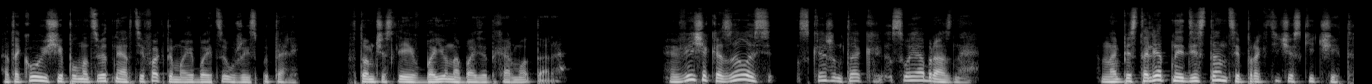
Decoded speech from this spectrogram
Атакующие полноцветные артефакты мои бойцы уже испытали, в том числе и в бою на базе Дхармотара. Вещь оказалась, скажем так, своеобразная. На пистолетной дистанции практически чит,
